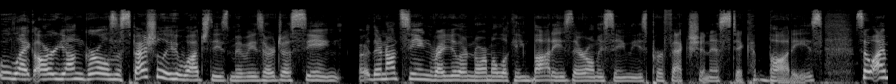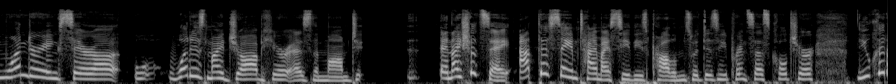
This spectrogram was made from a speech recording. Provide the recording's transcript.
like our young girls especially who watch these movies are just seeing they're not seeing regular normal looking bodies, they're only seeing these perfectionistic bodies. So I'm wondering Sarah, what is my job here as the mom? Do, and I should say, at the same time, I see these problems with Disney princess culture. You could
